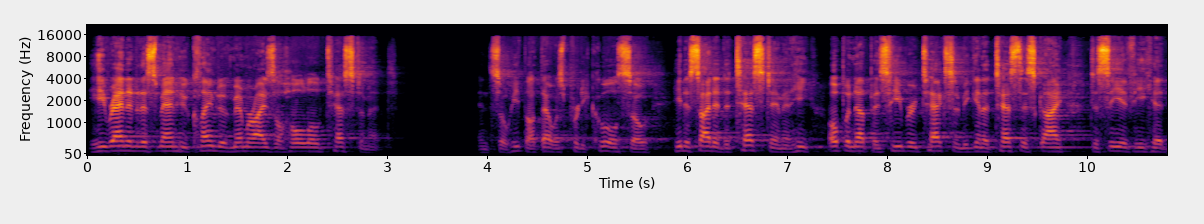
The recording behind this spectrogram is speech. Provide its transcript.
He ran into this man who claimed to have memorized the whole Old Testament. And so he thought that was pretty cool. So he decided to test him. And he opened up his Hebrew text and began to test this guy to see if he had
